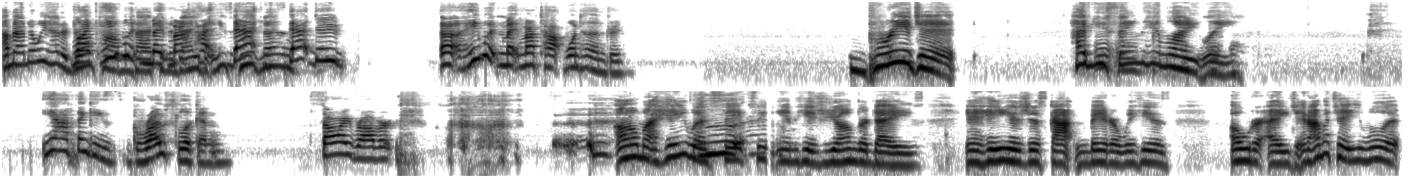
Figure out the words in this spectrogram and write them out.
I mean, I know he had a drug Like he problem wouldn't back make in the my day, but he's That good now. that dude. Uh, he wouldn't make my top one hundred. Bridget, have you Mm-mm. seen him lately? Mm-mm. Yeah, I think he's gross looking. Sorry, Robert. Oh my, he was sexy in his younger days, and he has just gotten better with his older age. And I'm gonna tell you what,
